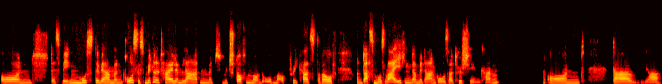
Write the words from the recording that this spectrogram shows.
Und deswegen musste, wir haben ein großes Mittelteil im Laden mit, mit Stoffen und oben auch Precuts drauf. Und das muss weichen, damit da ein großer Tisch hin kann. Und da, ja,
